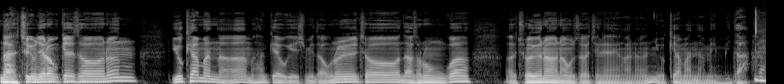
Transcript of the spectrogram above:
네, 지금 여러분께서는 유쾌한 만남 함께하고 계십니다. 오늘 저 나선홍과 어, 조연아 아나운서가 진행하는 유쾌한 만남입니다. 네.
